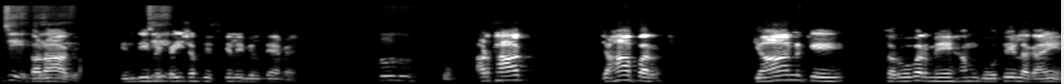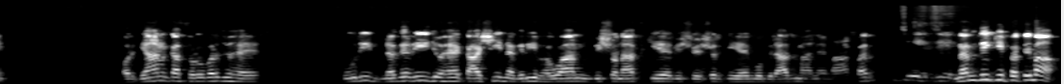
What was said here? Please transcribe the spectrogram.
जी तड़ाग। हिंदी में कई शब्द इसके लिए मिलते हैं हमें। हम्म, हम्म। तो अर्थात जहाँ पर ज्ञान के सरोवर में हम गोते लगाएँ और ज्ञान का सरोवर जो है पूरी नगरी जो है काशी नगरी भगवान विश्वनाथ की है विश्वेश्वर की है वो विराजमान है वहाँ पर। जी जी। नंदी की प्रतिमा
